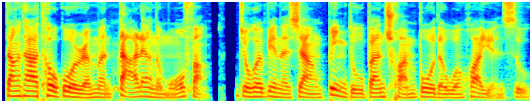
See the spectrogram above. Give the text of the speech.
当它透过人们大量的模仿，就会变得像病毒般传播的文化元素。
